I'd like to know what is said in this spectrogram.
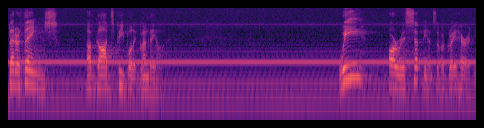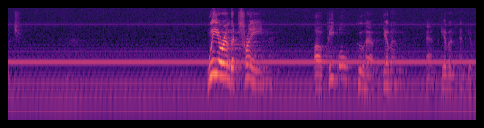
better things of God's people at Glendale. We are recipients of a great heritage. We are in the train of people who have given and given and given.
